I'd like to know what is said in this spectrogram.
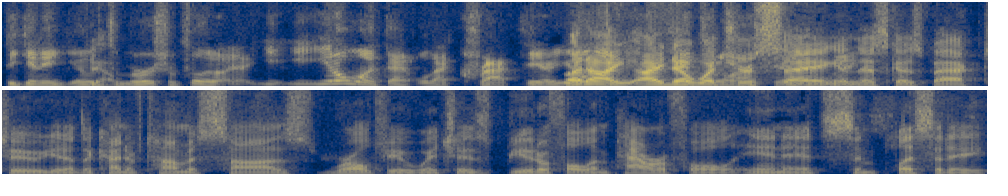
beginning you know Yeah. to emerge from philadelphia you, you don't want that all that crap there you but I, I know what you're out there saying, and this goes back to you know the kind of Thomas Worldview, which is beautiful and powerful in its simplicity.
